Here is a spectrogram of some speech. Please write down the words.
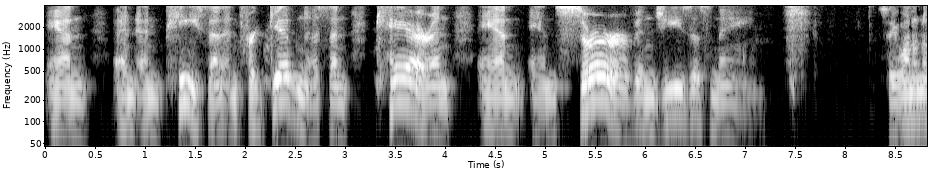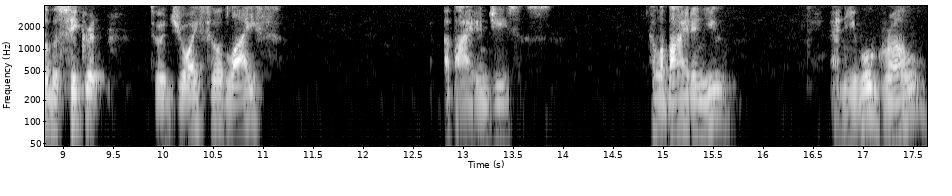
and and, and peace and, and forgiveness and care and, and, and serve in Jesus' name. So, you want to know the secret to a joy filled life? Abide in Jesus. He'll abide in you, and you will grow,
